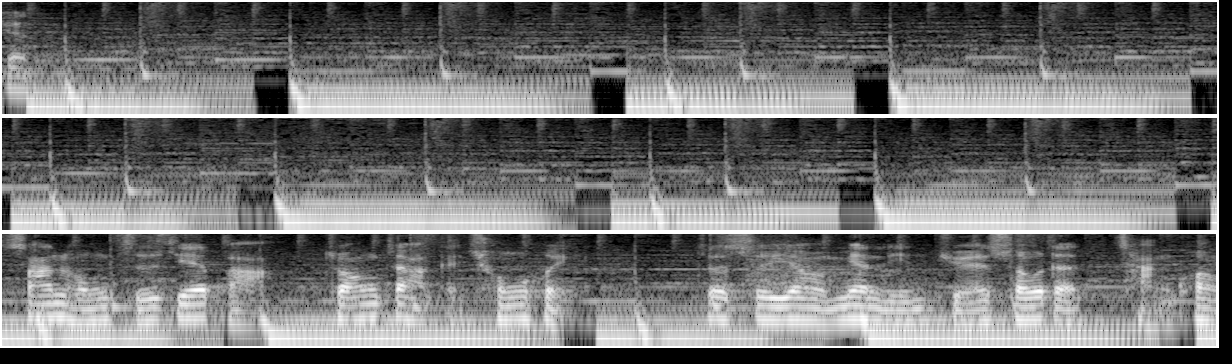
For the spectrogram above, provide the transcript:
见。山洪直接把庄稼给冲毁，这是要面临绝收的惨况。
